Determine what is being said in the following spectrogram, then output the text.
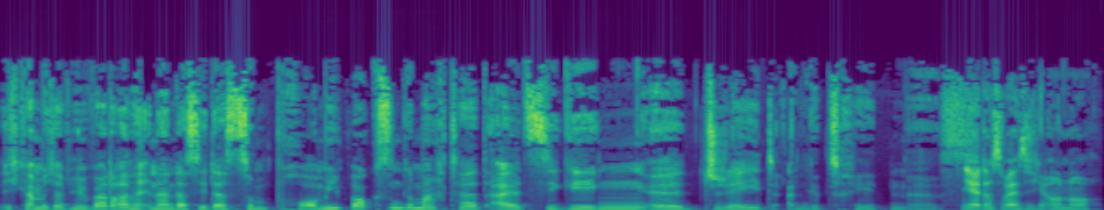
Ich kann mich auf jeden Fall daran erinnern, dass sie das zum Promi-Boxen gemacht hat, als sie gegen äh, Jade angetreten ist. Ja, das weiß ich auch noch.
